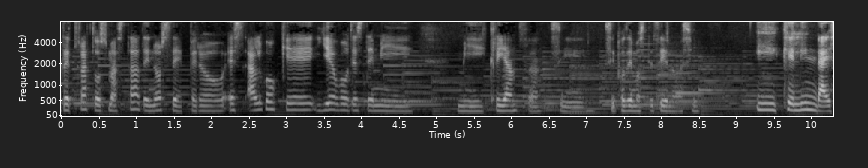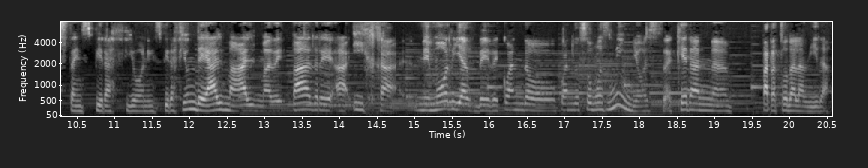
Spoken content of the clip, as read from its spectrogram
retratos más tarde, no sé, pero es algo que llevo desde mi, mi crianza, si, podemos decirlo así. Y qué linda esta inspiración, inspiración de alma a alma, de padre a hija, memorias de, cuando, cuando somos niños, quedan eh, para toda la vida.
